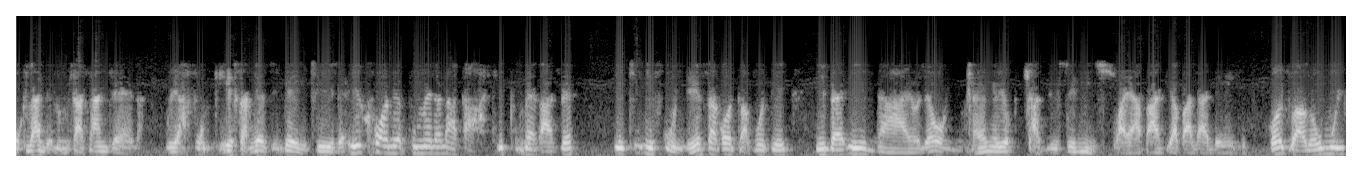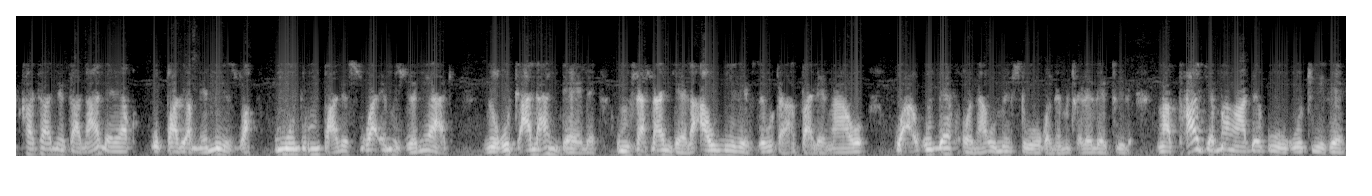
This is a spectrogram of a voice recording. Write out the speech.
ukulandela umhlahlandlela uyafundisa ngezinto ey'thile ikhona ephumelela kahle iphume kahle ithi ifundisa kodwa futhi ibe inayo leyo ngxenye yokujabulisa imizwa yabantu abalaleli kodwa-ke uma uyiqhathanisa naleya ubhalwa ngemizwa umuntu umbhalo esuka emizweni yakhe nokuthi alandele umhlahlandlela awunikeze ukuthi abhale ngawo. Kube khona umehluko nemthelela ethile ngaphandle mangabe kuwukuthi-ke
